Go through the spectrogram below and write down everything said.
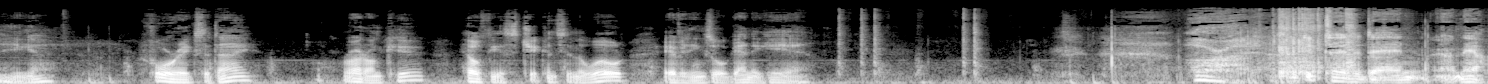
There you go. Four eggs a day, right on cue. Healthiest chickens in the world. Everything's organic here. All right, Dictator Dan. Uh, now,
